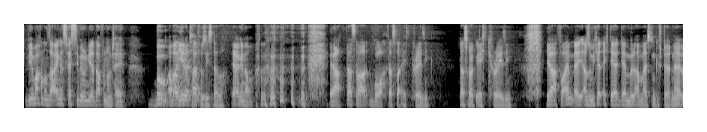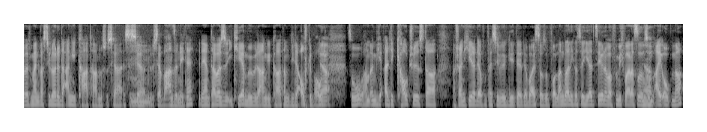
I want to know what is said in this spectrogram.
Wir machen unser eigenes Festival und jeder darf in ein Hotel. Boom. Aber jeder zahlt für sich selber. Ja, genau. Ja, das war, boah, das war echt crazy. Das war echt crazy. Ja, vor allem, also mich hat echt der, der Müll am meisten gestört, ne? Ich meine, was die Leute da angekarrt haben, das ist ja, es ist ja, Mhm. ist ja wahnsinnig, ne? Die haben teilweise Ikea-Möbel da angekarrt, haben die da aufgebaut. Ja. So, haben irgendwie alte Couches da. Wahrscheinlich jeder, der auf ein Festival geht, der, der weiß doch so voll langweilig, was wir hier erzählen, aber für mich war das so, so ein Eye-Opener,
